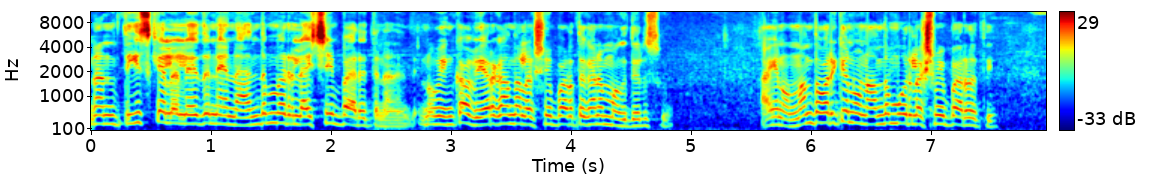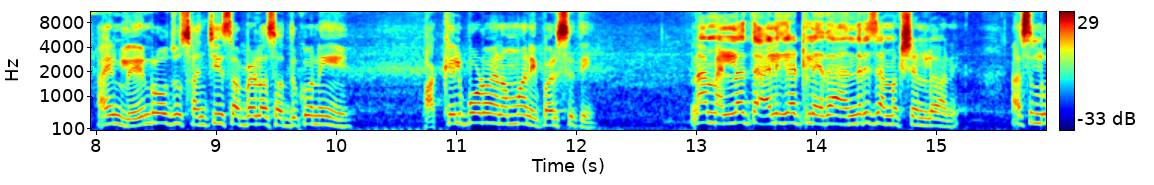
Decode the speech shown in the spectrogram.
నన్ను తీసుకెళ్ళలేదు నేను నందమూరి లక్ష్మీపార్వతి అనేది. నువ్వు ఇంకా వీరగాంధ లక్ష్మీపార్వతిగానే మాకు తెలుసు. ఆయన ఉన్నంతవరకే నువ్వు నందమూరి లక్ష్మీపార్వతి ఆయన లేని రోజు సంచి సబ్బేళ సర్దుకొని పక్కెళ్ళిపోవడమేనమ్మా నీ పరిస్థితి. నా మెల్ల తాలిగట్టలేదా అందరి సమక్షంలో అని. అసలు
